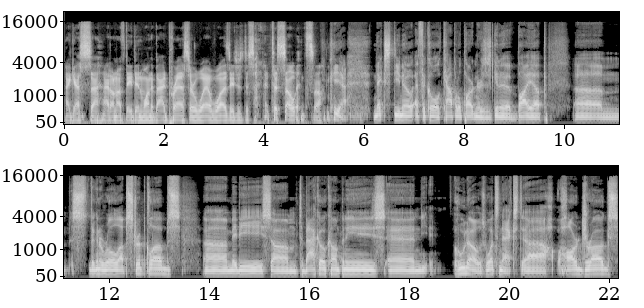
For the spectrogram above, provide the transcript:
I guess, uh, I don't know if they didn't want the bad press or what it was. They just decided to sell it. So, yeah. Next, you know, Ethical Capital Partners is going to buy up um, they're going to roll up strip clubs, uh, maybe some tobacco companies, and who knows what's next? Uh, hard drugs.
